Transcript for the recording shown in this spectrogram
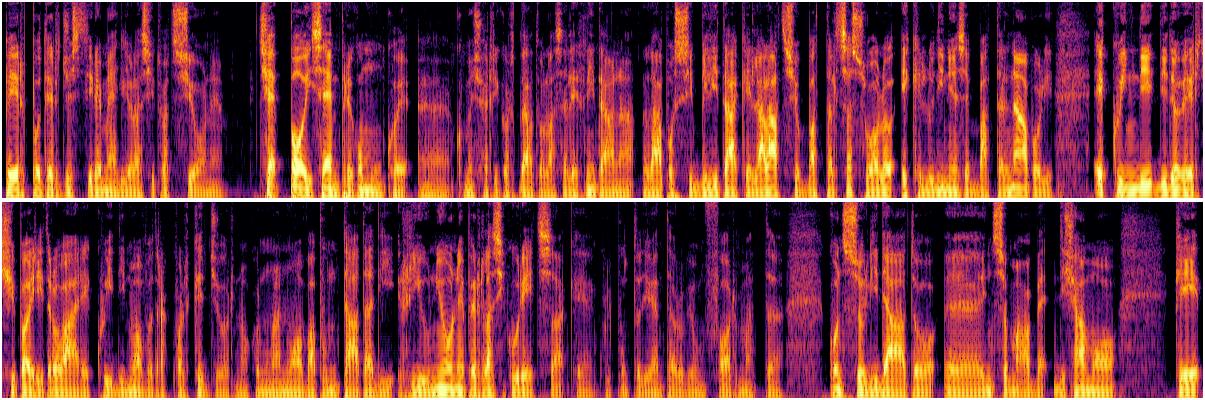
per poter gestire meglio la situazione. C'è poi sempre comunque, eh, come ci ha ricordato la Salernitana, la possibilità che la Lazio batta il Sassuolo e che l'Udinese batta il Napoli e quindi di doverci poi ritrovare qui di nuovo tra qualche giorno con una nuova puntata di riunione per la sicurezza che a quel punto diventa proprio un format consolidato. Eh, insomma, vabbè, diciamo che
